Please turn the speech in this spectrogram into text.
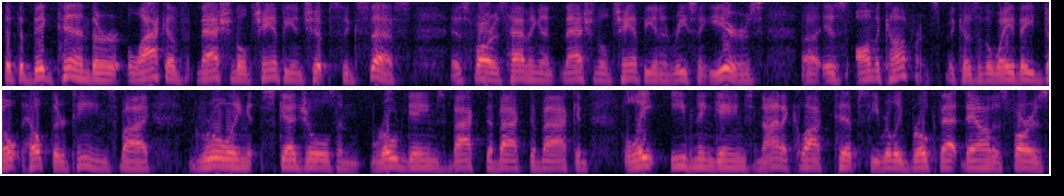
that the Big Ten, their lack of national championship success, as far as having a national champion in recent years, uh, is on the conference because of the way they don't help their teams by grueling schedules and road games back to back to back and late evening games, nine o'clock tips. He really broke that down as far as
